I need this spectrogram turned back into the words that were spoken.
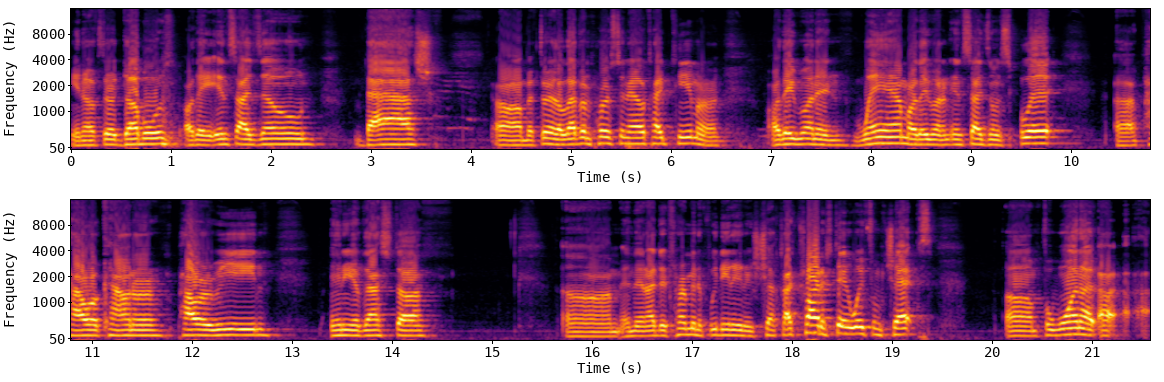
You know, if they're doubles, are they inside zone, bash, um, if they're an 11 personnel type team, or are they running wham? Are they running inside zone split, uh, power counter, power read, any of that stuff? Um, and then I determine if we need any checks. I try to stay away from checks. Um, for one, I, I, I,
